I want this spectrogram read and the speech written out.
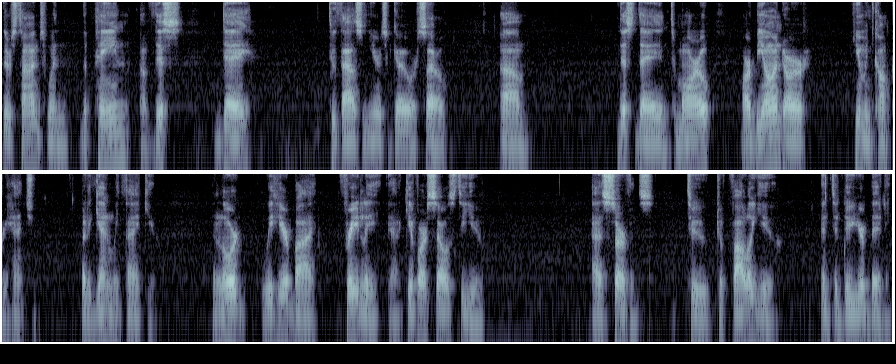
there's times when the pain of this day, 2,000 years ago or so, um, this day and tomorrow are beyond our human comprehension. But again, we thank you. And Lord, we hereby freely uh, give ourselves to you as servants to, to follow you and to do your bidding.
